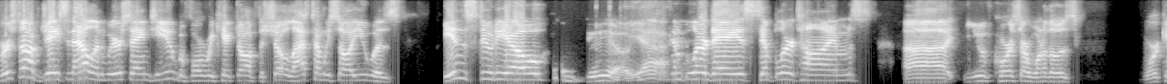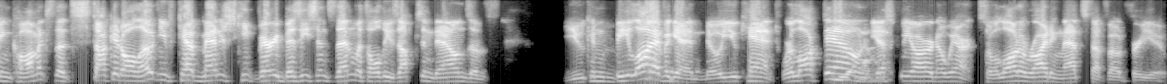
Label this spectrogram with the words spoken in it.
First off, Jason Allen, we were saying to you before we kicked off the show, last time we saw you was in studio, studio, yeah. simpler days, simpler times. Uh, you, of course, are one of those working comics that stuck it all out, and you've kept managed to keep very busy since then with all these ups and downs of you can be live again. No, you can't. We're locked down. Yeah. Yes, we are. No, we aren't. So a lot of riding that stuff out for you.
